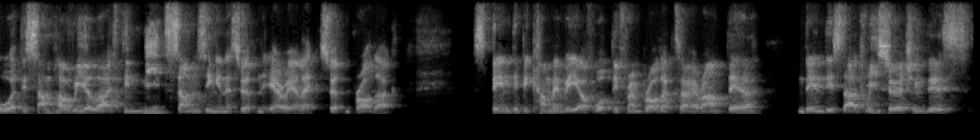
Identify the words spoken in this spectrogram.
or they somehow realize they need something in a certain area, like a certain product. Then they become aware of what different products are around there. And then they start researching this.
